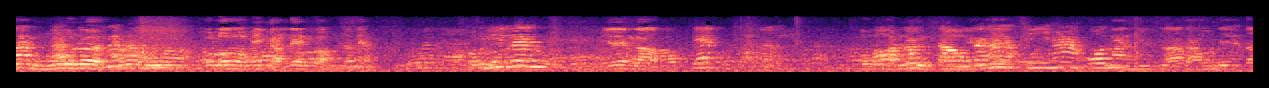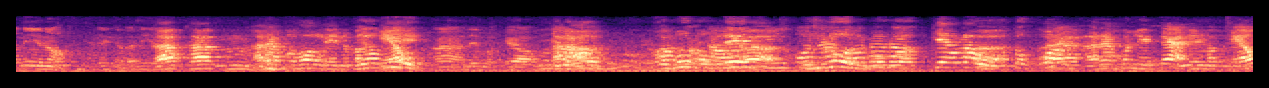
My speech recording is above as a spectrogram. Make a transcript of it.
นั่นมูเลยนั่นมูเอาลงมีการเล่นก่อนแล้วเนี่ยผมนี่เล่นมีเล่นเราเอาแก๊สผมนั่งเตากันห้าสี่ห้าคนนั่งเตาเนี่ยตอนนี้เนาะเล่นกับตอนนี้ครับครับอันนั้นเป็นห้องเรียนบักแก้วอ่าเล่นหมากแก้วเราสมมติผมเล่นผมรุ่นผมแก้วเหล้าตกอันนั้นอันนั้นคนเรียนแก้เรียนบักแก้ว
